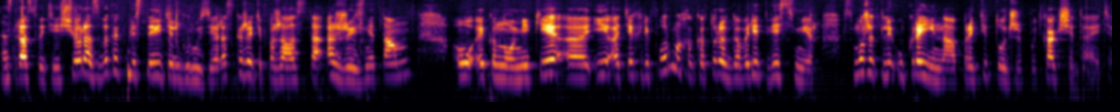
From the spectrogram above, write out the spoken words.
Здравствуйте еще раз. Вы как представитель Грузии, расскажите, пожалуйста, о жизни там, о экономике э, и о тех реформах, о которых говорит весь мир. Сможет ли Украина пройти тот же путь, как считаете?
